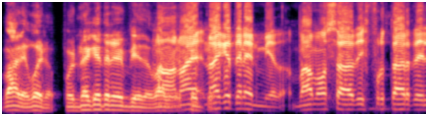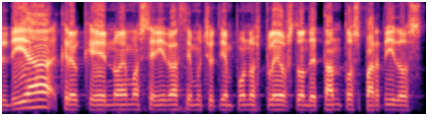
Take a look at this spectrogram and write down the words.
Vale, bueno, pues no hay que tener miedo. No, vale, no hay, perfecto. no hay que tener miedo. Vamos a disfrutar del día. Creo que no hemos tenido hace mucho tiempo unos playoffs donde tantos partidos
